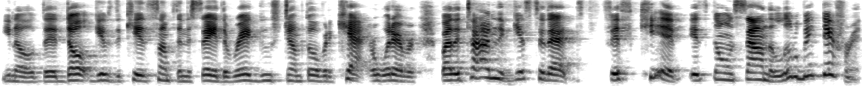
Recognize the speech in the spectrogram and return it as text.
you know the adult gives the kids something to say the red goose jumped over the cat or whatever by the time it gets to that fifth kid it's going to sound a little bit different.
